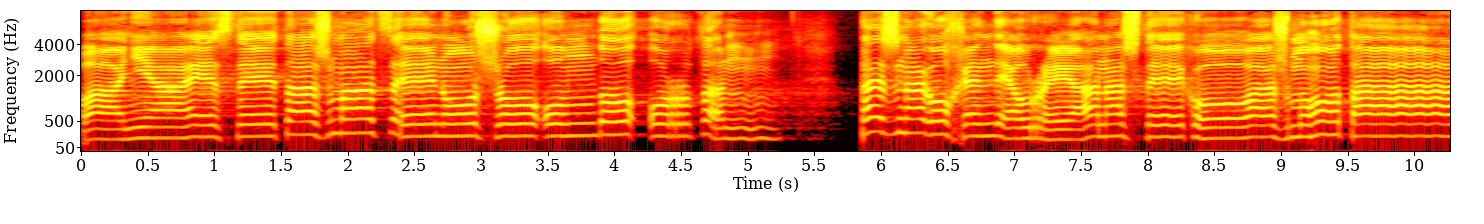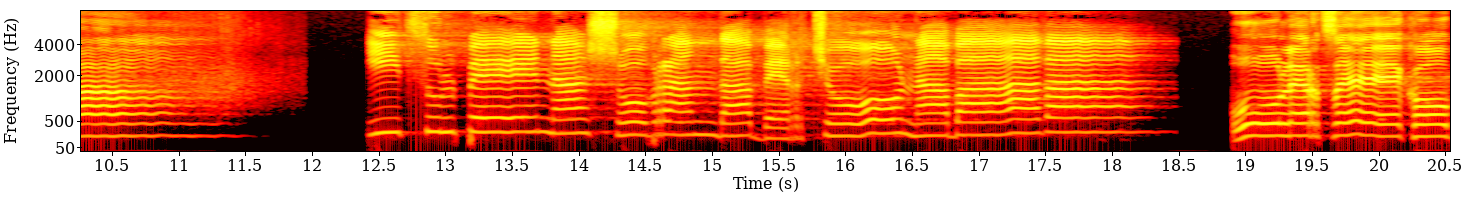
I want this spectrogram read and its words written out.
baina ez dut asmatzen oso ondo hortan, ta ez nago jende aurrean asteko asmotan. Itzulpena sobranda bertxona bada. Ulertzeko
